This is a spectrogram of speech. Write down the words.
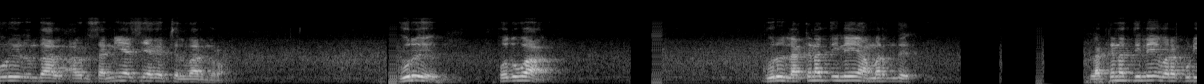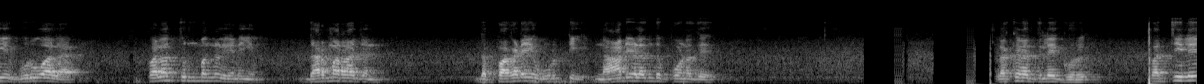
குரு இருந்தால் அவர் சன்னியாசியாக செல்வாருங்கிறோம். குரு பொதுவாக குரு லக்கணத்திலே அமர்ந்து லக்கணத்திலே வரக்கூடிய குருவால பல துன்பங்கள் இணையும். தர்மராஜன் இந்த பகடையை உருட்டி நாடிழந்து போனது லக்கணத்திலே குரு பத்திலே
